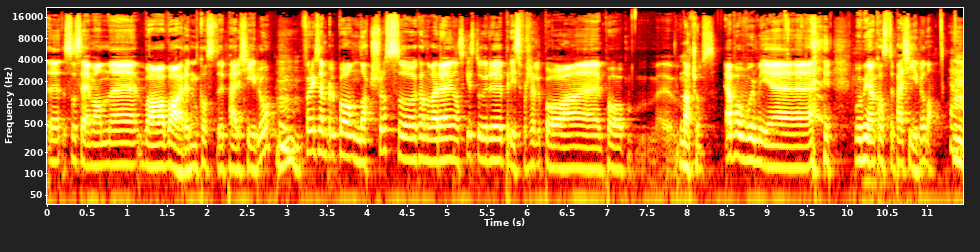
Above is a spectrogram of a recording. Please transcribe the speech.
eh, så ser man eh, hva varen koster per kilo. For eksempel på nachos så kan det være ganske stor prisforskjell på, eh, på, Nachos. ja, på hvor mye, hvor mye han koster per kilo. Da. Ja.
